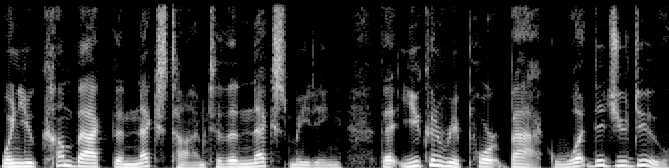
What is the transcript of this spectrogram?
when you come back the next time to the next meeting that you can report back. What did you do?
